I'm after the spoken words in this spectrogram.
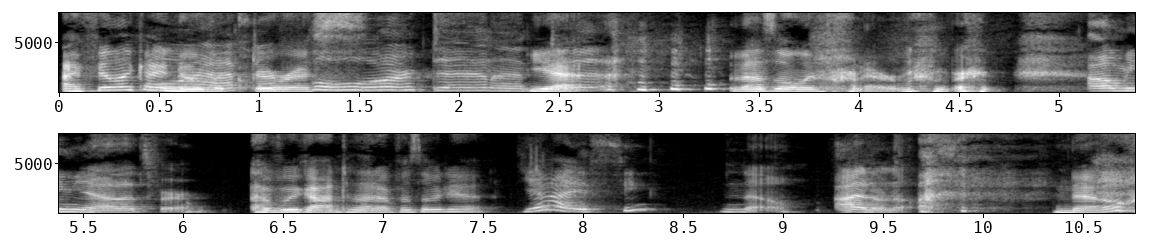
I feel like I know the chorus. four, da-da-da. Yeah. That's the only part I remember. I mean, yeah, that's fair. Have we gotten to that episode yet? Yeah, I think no. I don't know. No.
